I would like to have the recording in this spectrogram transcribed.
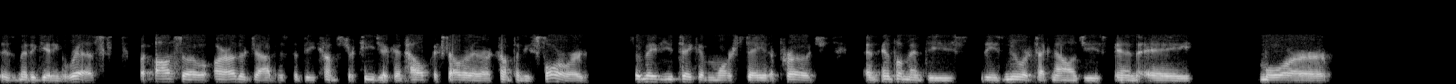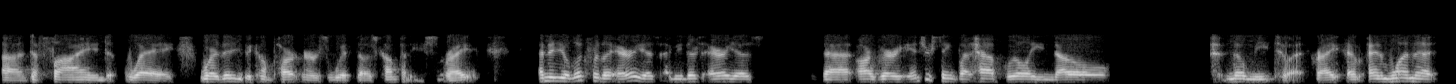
is mitigating risk, but also our other job is to become strategic and help accelerate our companies forward. So maybe you take a more staid approach and implement these these newer technologies in a more uh, defined way, where then you become partners with those companies, right? And then you look for the areas. I mean, there's areas that are very interesting, but have really no no meat to it, right? And, and one that,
